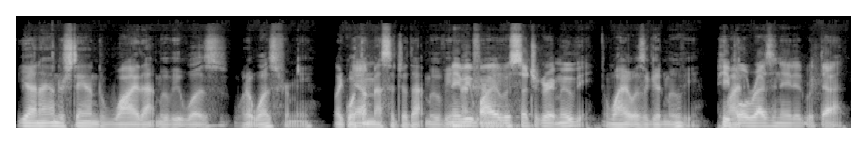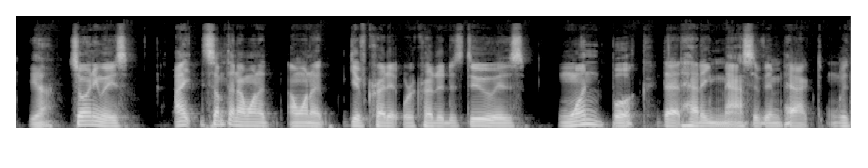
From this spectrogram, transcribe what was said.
Yeah, and I understand why that movie was what it was for me. Like what Yeah. the message of that movie. Maybe why it was such a great movie. why it was a good movie. People Why- resonated with that. yeah. So, anyways, I something I want to I want to give credit where credit is due is one book that had a massive impact with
